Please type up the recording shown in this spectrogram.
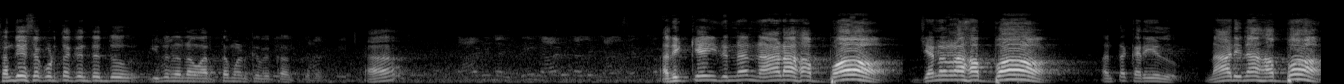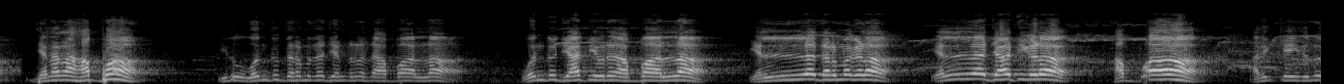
ಸಂದೇಶ ಕೊಡ್ತಕ್ಕಂಥದ್ದು. ಇದನ್ನ ನಾವು ಅರ್ಥ ಮಾಡ್ಕೋಬೇಕಾಗ್ತದೆ. ಆ? ಅದಕ್ಕೆ ಇದನ್ನ ನಾಡ ಹಬ್ಬ, ಜನರ ಹಬ್ಬ ಅಂತ ಕರೆಯೋದು. ನಾಡಿನ ಹಬ್ಬ, ಜನರ ಹಬ್ಬ. ಇದು ಒಂದು ಧರ್ಮದ ಜನರದ ಹಬ್ಬ ಅಲ್ಲ, ಒಂದು ಜಾತಿಯವರ ಹಬ್ಬ ಅಲ್ಲ, ಎಲ್ಲ ಧರ್ಮಗಳ, ಎಲ್ಲ ಜಾತಿಗಳ ಹಬ್ಬ. ಅದಕ್ಕೆ ಇದನ್ನು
